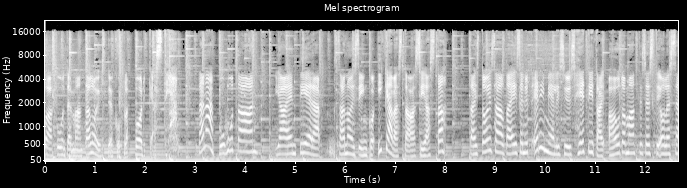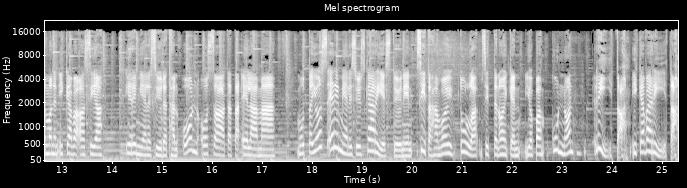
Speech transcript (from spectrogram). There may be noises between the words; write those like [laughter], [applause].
Tervetuloa kuuntelemaan Taloyhtiökupla podcastia. Tänään puhutaan, ja en tiedä sanoisinko ikävästä asiasta, tai toisaalta ei se nyt erimielisyys heti tai automaattisesti ole semmoinen ikävä asia. Erimielisyydethän on osa tätä elämää, mutta jos erimielisyys kärjistyy, niin siitähän voi tulla sitten oikein jopa kunnon riita, ikävä riita.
